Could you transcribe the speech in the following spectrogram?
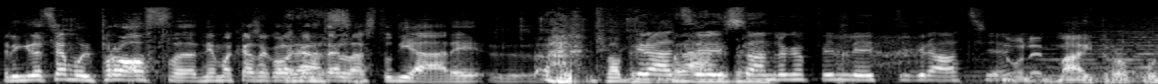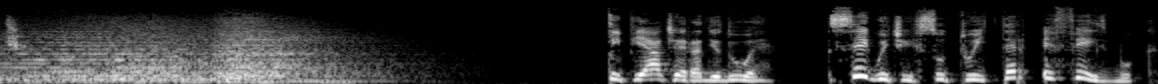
Ringraziamo il prof, andiamo a casa con la Grazie. cartella a studiare. Va bene, Grazie bravi, Alessandro Cappelletti, grazie. Non è mai troppo cinema. Ti piace Radio 2? Seguici su Twitter e Facebook.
